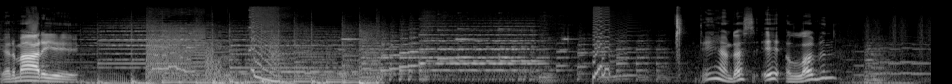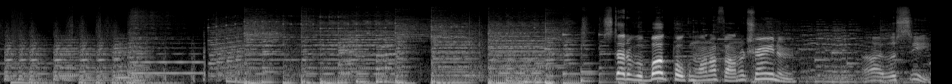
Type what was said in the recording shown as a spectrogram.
Get him out of here. Damn, that's it. 11? Instead of a bug Pokemon, I found a trainer. Alright, let's see.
